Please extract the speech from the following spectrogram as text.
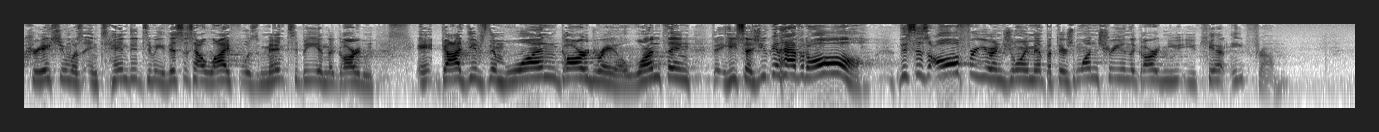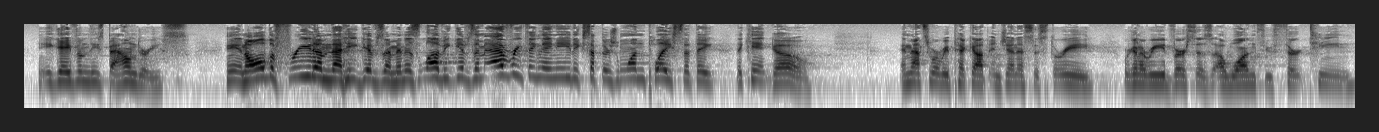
creation was intended to be. This is how life was meant to be in the garden. God gives them one guardrail, one thing. That he says, You can have it all. This is all for your enjoyment, but there's one tree in the garden you, you can't eat from. He gave them these boundaries. And all the freedom that he gives them and his love, he gives them everything they need, except there's one place that they, they can't go. And that's where we pick up in Genesis 3. We're going to read verses uh, 1 through 13.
